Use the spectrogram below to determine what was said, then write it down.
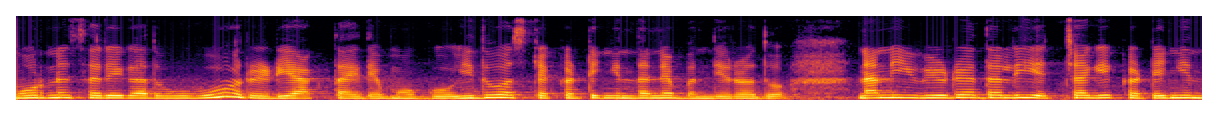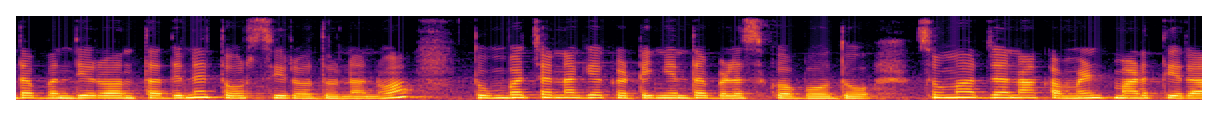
ಮೂರನೇ ಸರಿಗೆ ಅದು ಹೂವು ರೆಡಿ ಆಗ್ತಾ ಇದೆ ಮೊಗ್ಗು. ಇದು ಅಷ್ಟೇ ಕಟ್ಟಿಂಗಿಂದನೇ ಬಂದಿರೋದು. ನಾನು ಈ ವಿಡಿಯೋದಲ್ಲಿ ಹೆಚ್ಚಾಗಿ ಕಟ್ಟಿಂಗಿಂದ ಬಂದಿರೋ ಅಂಥದ್ದನ್ನೇ ತೋರಿಸಿರೋದು ನಾನು. ತುಂಬ ಚೆನ್ನಾಗಿ ಕಟ್ಟಿಂಗಿಂದ ಬೆಳೆಸ್ಕೋಬೋದು. ಸುಮಾರು ಜನ ಕಮೆಂಟ್ ಮಾಡ್ತೀರಾ,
